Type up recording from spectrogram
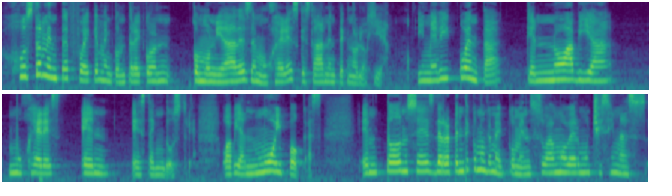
Justamente fue que me encontré con comunidades de mujeres que estaban en tecnología y me di cuenta que no había mujeres en esta industria o habían muy pocas. Entonces, de repente como que me comenzó a mover muchísimas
